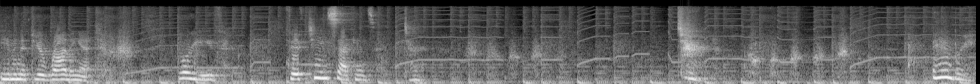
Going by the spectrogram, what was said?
even if you're running it. Breathe. 15 seconds. Turn. Turn. And breathe.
